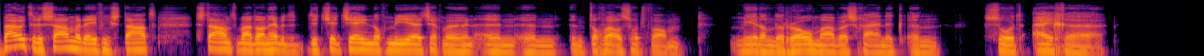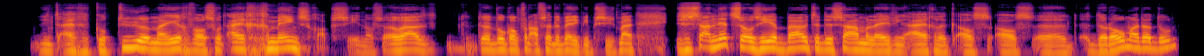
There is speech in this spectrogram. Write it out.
buiten de samenleving staat, staand. Maar dan hebben de, de Tsjetsjenen nog meer. Zeg maar hun, hun, hun, hun, toch wel een soort van. Meer dan de Roma waarschijnlijk. Een soort eigen, niet eigen cultuur, maar in ieder geval een soort eigen gemeenschapszin of zo. Daar wil ik ook van afstaan, dat weet ik niet precies. Maar ze staan net zozeer buiten de samenleving eigenlijk als, als uh, de Roma dat doen.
